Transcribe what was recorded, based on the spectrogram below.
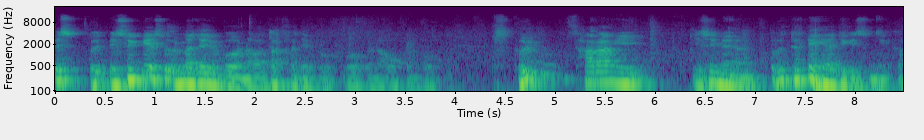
SBS 얼마 전에 뭐 나왔다 하대고 뭐 나오고 뭐 그런 사람이 있으면 어떻게 해야 되겠습니까?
